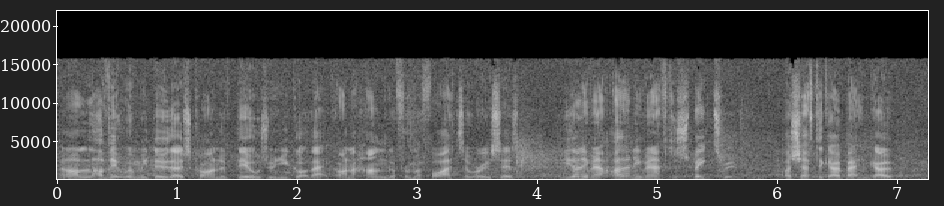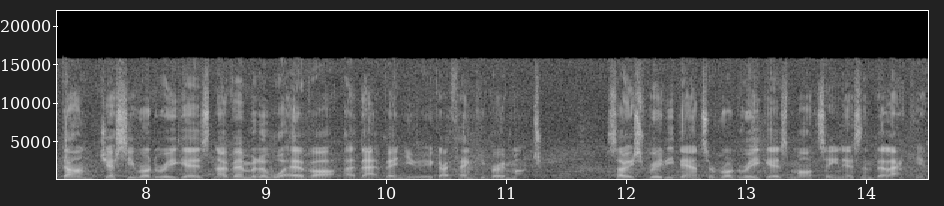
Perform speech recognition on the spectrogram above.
And I love it when we do those kind of deals, when you've got that kind of hunger from a fighter where he says, you don't even, I don't even have to speak to him. I just have to go back and go, done, Jesse Rodriguez, November to whatever at that venue. He'd go, thank you very much. So it's really down to Rodriguez, Martinez, and Dalakian.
